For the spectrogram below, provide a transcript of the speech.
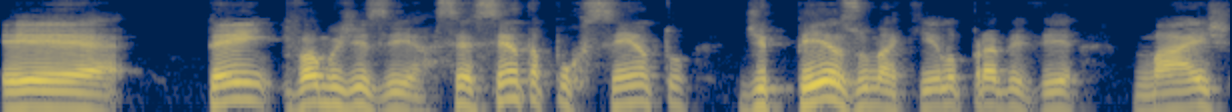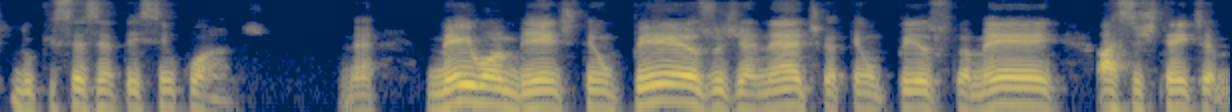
é, tem, vamos dizer, 60% de peso naquilo para viver mais do que 65 anos. Né? Meio ambiente tem um peso, genética tem um peso também, assistência,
